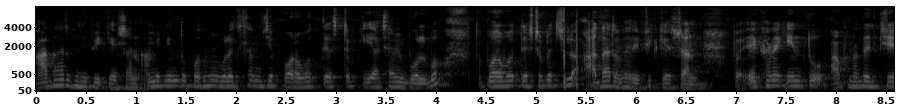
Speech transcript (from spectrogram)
আধার ভেরিফিকেশান আমি কিন্তু প্রথমে বলেছিলাম যে পরবর্তী স্টেপ কী আছে আমি বলব। তো পরবর্তী স্টেপটা ছিল আধার ভেরিফিকেশান তো এখানে কিন্তু আপনাদের যে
